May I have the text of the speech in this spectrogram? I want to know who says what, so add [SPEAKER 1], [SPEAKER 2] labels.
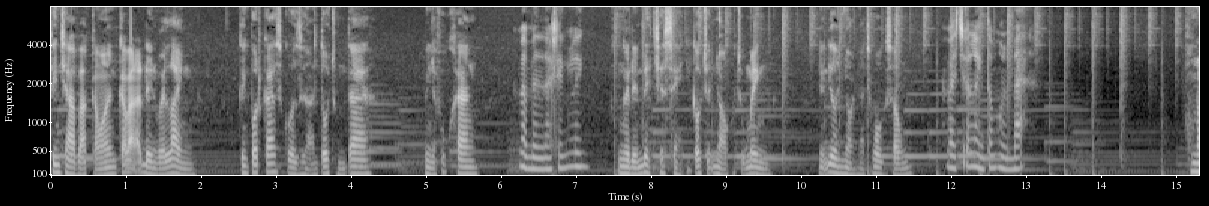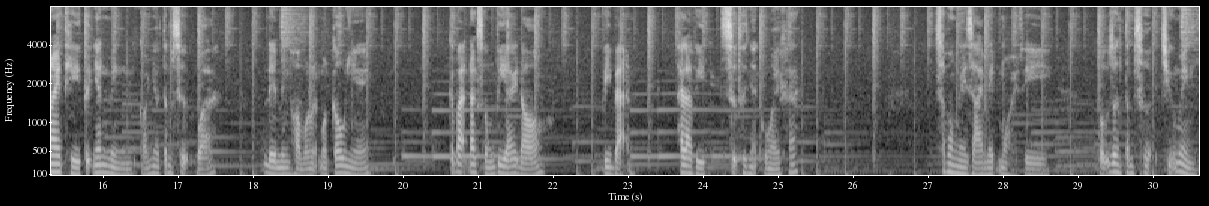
[SPEAKER 1] Xin chào và cảm ơn các bạn đã đến với Lành, kênh podcast của dự án Tô Chúng Ta. Mình là Phúc Khang,
[SPEAKER 2] Và mình là Khánh Linh
[SPEAKER 1] người đến để chia sẻ những câu chuyện nhỏ của chúng mình, những điều nhỏ nhặt trong cuộc sống.
[SPEAKER 2] Và chữa lành tâm hồn bạn
[SPEAKER 1] Hôm nay thì tự nhiên mình có nhiều tâm sự quá, để mình hỏi mọi người một câu nhé. Các bạn đang sống vì ai đó, vì bạn, hay là vì sự thừa nhận của người khác? Sau một ngày dài mệt mỏi thì bỗng dưng tâm sự chữ mình.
